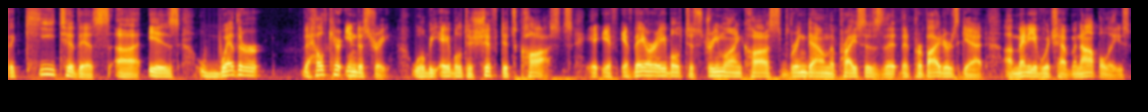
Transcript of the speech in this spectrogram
the key to this uh, is whether the healthcare industry will be able to shift its costs. If, if they are able to streamline costs, bring down the prices that, that providers get, uh, many of which have monopolies,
